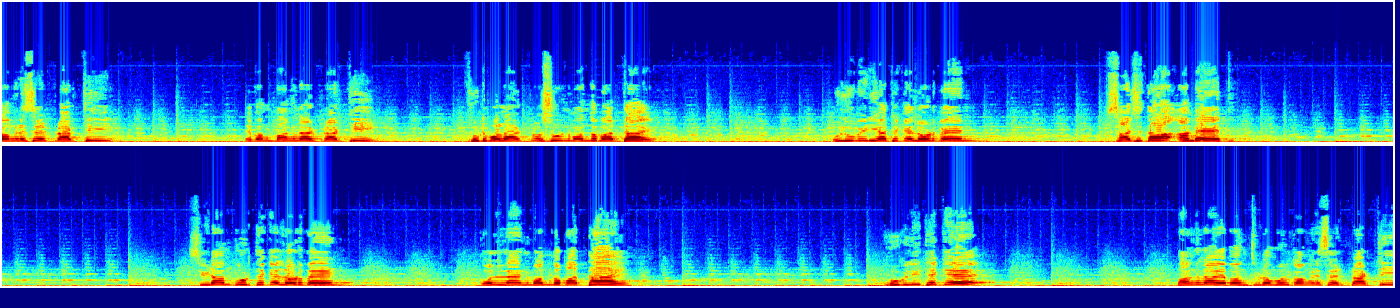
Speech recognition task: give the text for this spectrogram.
কংগ্রেসের প্রার্থী এবং বাংলার প্রার্থী ফুটবলার প্রসূন বন্দ্যোপাধ্যায়। উলুবেড়িয়া থেকে লড়বেন সাজদা আহমেদ। শ্রীরামপুর থেকে লড়বেন কল্যাণ বন্দ্যোপাধ্যায়। হুগলি থেকে বাংলা এবং তৃণমূল কংগ্রেসের প্রার্থী।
